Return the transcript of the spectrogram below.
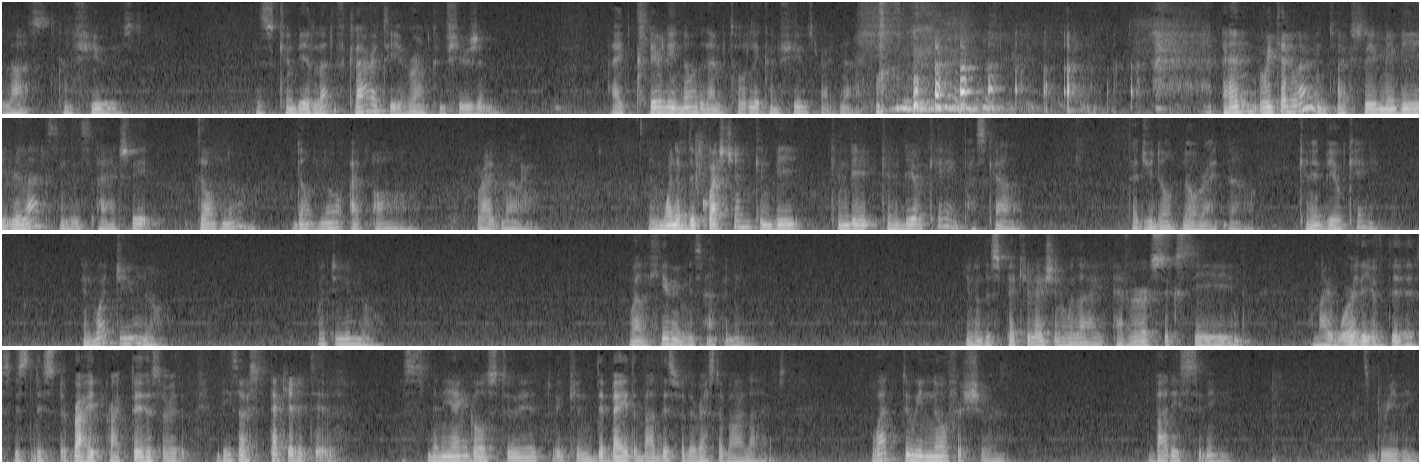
Lost, confused. There can be a lot of clarity around confusion. I clearly know that I'm totally confused right now. and we can learn to actually maybe relax in this. I actually don't know, don't know at all right now. And one of the questions can be, can be, can it be okay, Pascal, that you don't know right now? Can it be okay? And what do you know? What do you know? Well, hearing is happening. You know, the speculation, will I ever succeed? Am I worthy of this? Is this the right practice? Or these are speculative. There's many angles to it. We can debate about this for the rest of our lives. What do we know for sure? The body's sitting. It's breathing.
